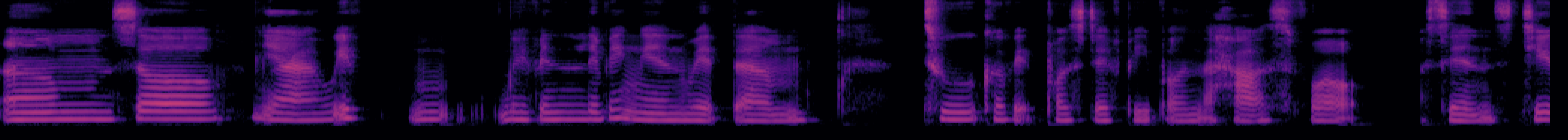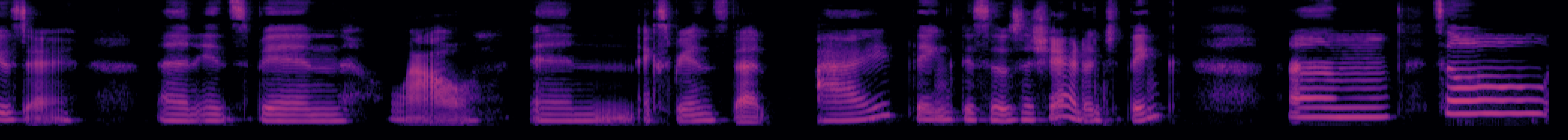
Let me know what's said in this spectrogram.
Um so yeah we've we've been living in with um two covid positive people in the house for since tuesday. And it's been wow an experience that i think deserves a share don't you think? Um so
